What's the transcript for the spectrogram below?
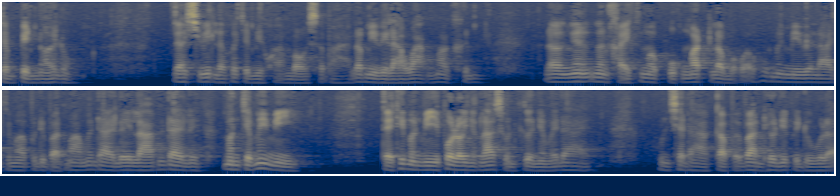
จำเป็นน้อยลง แล้วชีวิตเราก็จะมีความเบาสบาย แล้วมีเวลาว่างมากขึ้น แล้วเงื่อนไขที่มาผูกมัด เราบอกว่าไม่มีเวลาจะมาปฏิบัติมาไม่ได้เลยลาไม่ได้เลย มันจะไม่มี แต่ที่มันมีพวกเรายังละส่วนเกินยังไม่ได้ คุณชดากลับไปบ้านเที่ยวนี้ไปดูแล้ว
